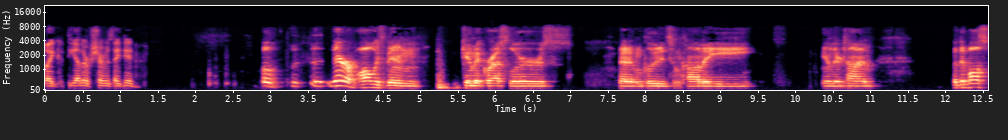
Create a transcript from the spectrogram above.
like the other shows they did. Well, there have always been gimmick wrestlers that have included some comedy in their time, but they've also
